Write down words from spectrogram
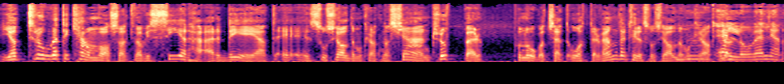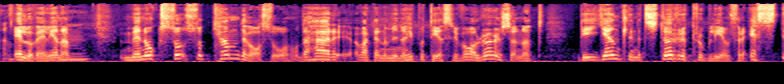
Jag tror att det kan vara så att vad vi ser här det är att eh, Socialdemokraternas kärntrupper på något sätt återvänder till Socialdemokraterna. LO-väljarna. LO-väljarna. Men också så kan det vara så, och det här har varit en av mina hypoteser i valrörelsen, att det är egentligen ett större problem för SD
